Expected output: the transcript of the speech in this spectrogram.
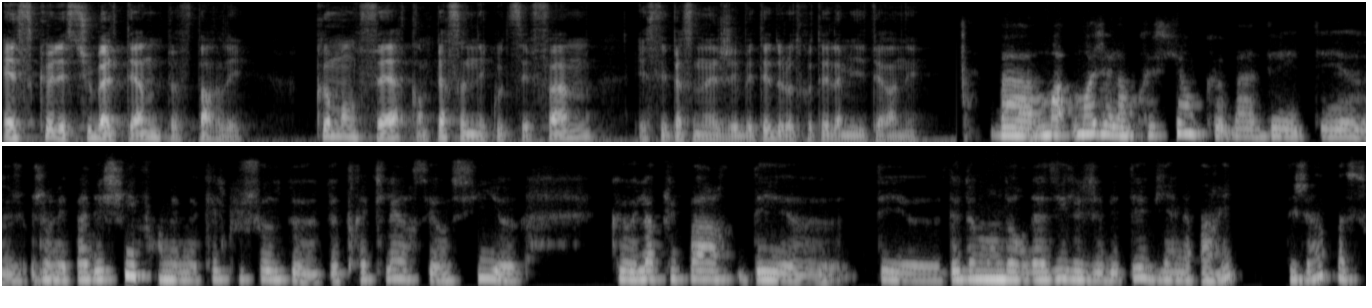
est-ce que les subalternes peuvent parler? Comment faire quand personne n'écoute ces femmes et ces personnes LGBT de l'autre côté de la Méditerranée? Bah, moi, j'ai l'impression que bah, des, euh, je n'ai pas des chiffres, mais quelque chose de, très clair, c'est aussi euh, que la plupart des, euh, euh, des, demandeurs d'asile LGBT viennent à Paris, déjà, parce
